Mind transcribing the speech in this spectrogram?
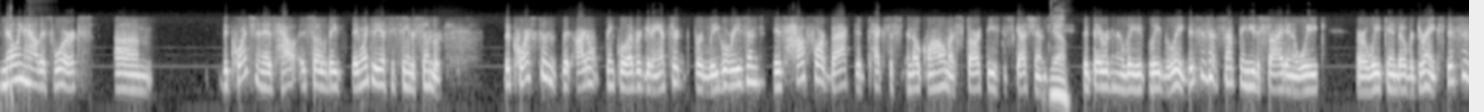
knowing how this works, um, the question is how. So they they went to the SEC in December. The question that I don't think will ever get answered for legal reasons is how far back did Texas and Oklahoma start these discussions Yeah. that they were going to leave leave the league. This isn't something you decide in a week or a weekend over drinks. This is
